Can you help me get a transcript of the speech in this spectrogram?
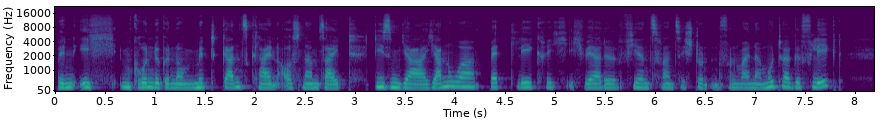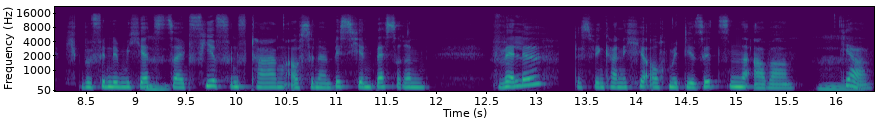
bin ich im Grunde genommen mit ganz kleinen Ausnahmen seit diesem Jahr Januar bettlägerig. Ich werde 24 Stunden von meiner Mutter gepflegt. Ich befinde mich jetzt mhm. seit vier, fünf Tagen auf so einer ein bisschen besseren Welle. Deswegen kann ich hier auch mit dir sitzen. Aber mhm. ja,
